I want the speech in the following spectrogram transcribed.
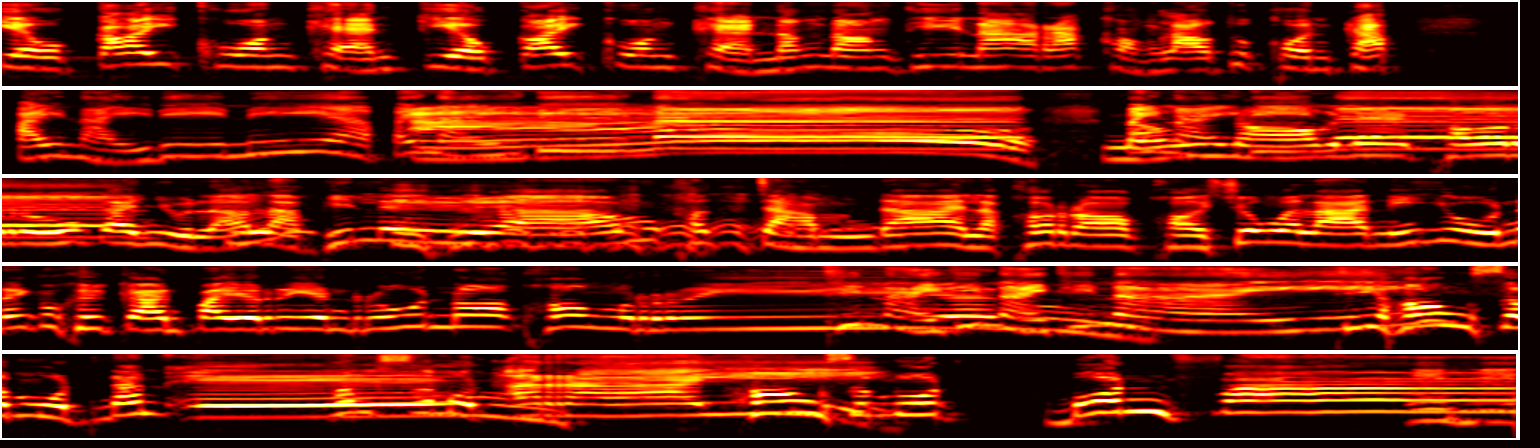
กี่ยวก้อยควงแขนเกี่ยวก้อยควงแขนน้องๆที่น่ารักของเราทุกคนครับ ไปไหนดีเนี่ยไปไหนดีนะไปน้ไหนดีองๆะเนี่ยเขารู้กันอยู่แล้วล่ะพี่เหลือมเขาจำได้และเขารอคอยช่วงเวลานี้อยู่ นั่นก็คือการไปเรียนรู้นอกห้องเรียนที่ไหนที่ไหนที่ไหน ที่ห้องสมุดนั่นเอง ห้องสมุดอะไร ห้องสมุดบนฟ้าอื้อหื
